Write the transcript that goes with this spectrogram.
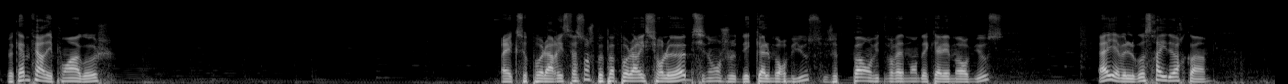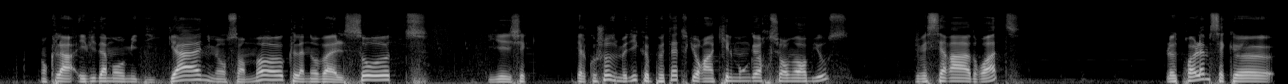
Je vais quand même faire des points à gauche. Avec ce Polaris. De toute façon, je peux pas Polaris sur le hub, sinon je décale Morbius. J'ai pas envie de vraiment décaler Morbius. Là, il y avait le Ghost Rider quand même. Donc là, évidemment, au il gagne, mais on s'en moque. La Nova, elle saute. Quelque chose me dit que peut-être qu'il y aura un Killmonger sur Morbius. Je vais Serra à droite. Le problème, c'est que...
